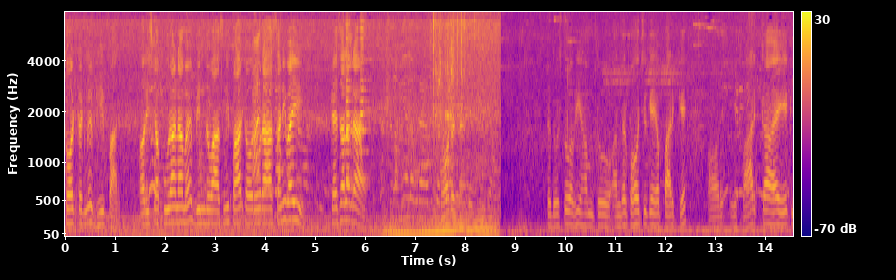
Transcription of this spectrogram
शॉर्टकट में भी पार्क। और इसका पूरा नाम है बिंदवासिनी पार्क और हो रहा सनी भाई। कैसा लग रहा है? बहुत अच्छा। तो दोस्तों, अभी हम तो अंदर पहुँच चुके हैं अब पार्क के। और ये पार्क का है एक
